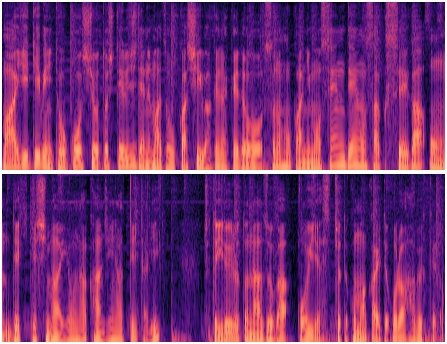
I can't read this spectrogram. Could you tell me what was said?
まあ、IGTV に投稿しようとしている時点でまずおかしいわけだけど、その他にも宣伝を作成がオンできてしまうような感じになっていたり、ちょっといろいろと謎が多いです。ちょっと細かいところは省くけど。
